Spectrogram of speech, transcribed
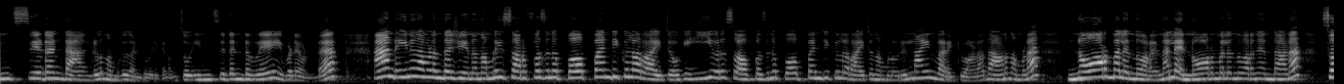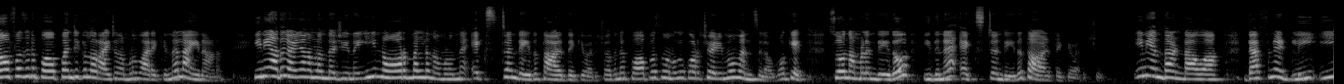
incident angle നമുക്ക് കണ്ടുപിടിക്കണം. സോ ഇൻസിഡന്റ് റേ ഇവിടെ ഉണ്ട്. ആൻഡ് ഇനി നമ്മൾ എന്താ ചെയ്യുന്നത്? നമ്മൾ ഈ സർഫസിന് പെർപെൻഡിക്കുലർ ആയിട്ട് ഓക്കെ ഈ ഒരു സർഫസിന് പെർപെൻഡിക്കുലർ ആയിട്ട് നമ്മൾ ഒരു ലൈൻ വരയ്ക്കുവാണ്. അതാണ് നമ്മുടെ നോർമൽ എന്ന് പറയുന്നത് അല്ലേ? നോർമൽ എന്ന് പറഞ്ഞാൽ എന്താണ്? സർഫസിന് പെർപെൻഡിക്കുലർ ആയിട്ട് നമ്മൾ വരയ്ക്കുന്ന ലൈനാണ് ഇനി അത് കഴിഞ്ഞാൽ നമ്മൾ എന്താ ചെയ്യുന്നത്? ഈ നോർമലിനെ നമ്മളൊന്ന് എക്സ്റ്റെൻഡ് ചെയ്ത് താഴത്തേക്ക് വരച്ചു. അതിന്റെ പേർപ്പസ് നമുക്ക് കുറച്ച് കഴിയുമ്പോൾ മനസ്സിലാവും ഓക്കെ സോ നമ്മൾ എന്ത് ചെയ്തു? ഇതിനെ എക്സ്റ്റെൻഡ് ചെയ്ത് താഴത്തേക്ക് വരച്ചു. ഇനി എന്താ ഉണ്ടാവുക? ഡെഫിനറ്റ്ലി ഈ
